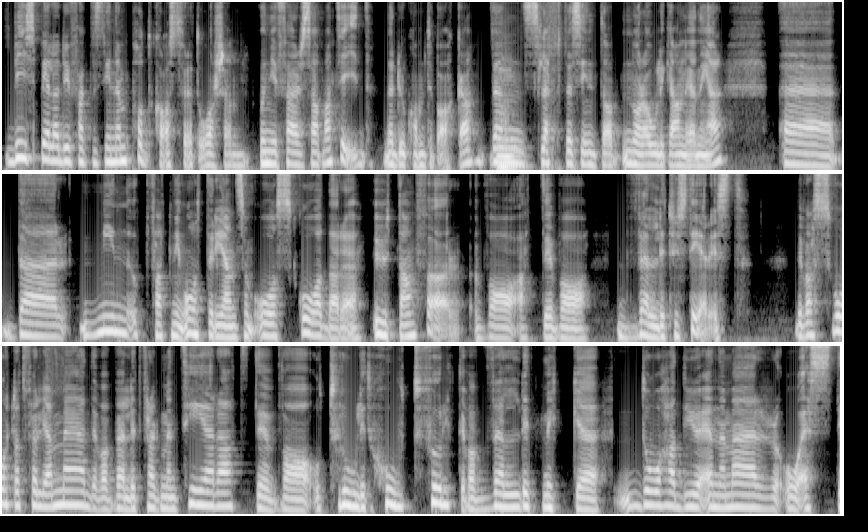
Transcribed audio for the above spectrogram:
vi spelade ju faktiskt in en podcast för ett år sedan, ungefär samma tid, när du kom tillbaka. Den mm. släpptes inte av några olika anledningar. Eh, där min uppfattning återigen som åskådare utanför var att det var väldigt hysteriskt. Det var svårt att följa med, det var väldigt fragmenterat, det var otroligt hotfullt, det var väldigt mycket... Då hade ju NMR och SD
